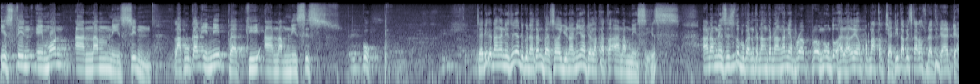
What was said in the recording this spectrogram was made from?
istin emon anamnisin lakukan ini bagi anamnisisku jadi kenangan itu yang digunakan bahasa Yunani adalah kata anamnesis. Anamnesis itu bukan kenang-kenangan yang untuk hal-hal yang pernah terjadi tapi sekarang sudah tidak ada.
